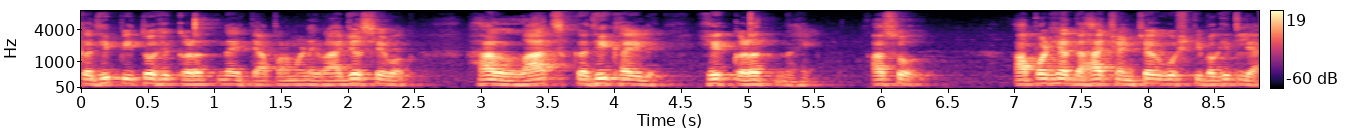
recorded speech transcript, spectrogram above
कधी पितो हे कळत नाही. त्याप्रमाणे राजसेवक हा लाच कधी खाईल हे कळत नाही. असो आपण ह्या दहा चंचल गोष्टी बघितल्या.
